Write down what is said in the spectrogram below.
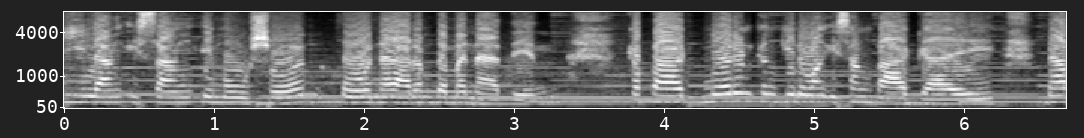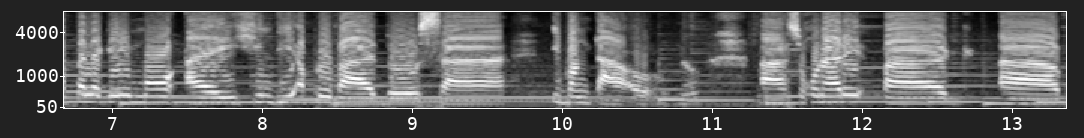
bilang isang emotion o nararamdaman natin kapag meron kang ginawang isang bagay na palagay mo ay hindi aprobado sa ibang tao. No? Ah, so kunwari, pag ah,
